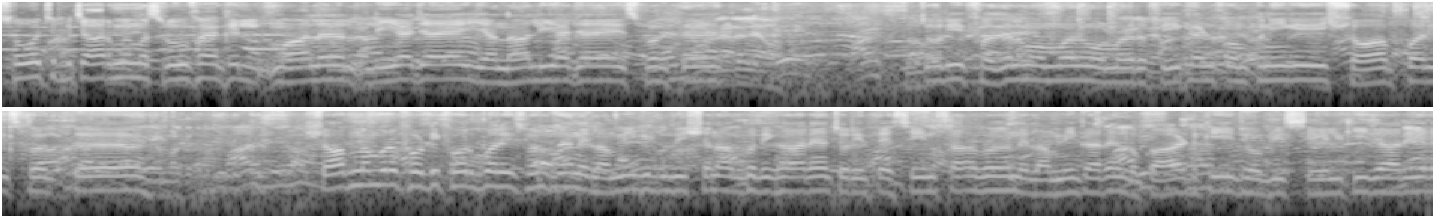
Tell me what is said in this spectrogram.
سوچ بچار میں مصروف ہیں کہ مال لیا جائے یا نہ لیا جائے اس وقت چوری فضل محمد محمد رفیق اینڈ کمپنی کی شاپ پر اس وقت شاپ نمبر فورٹی فور پر اس وقت نیلامی کی پوزیشن آپ کو دکھا رہے ہیں۔ چوری تحسین صاحب نیلامی کر رہے ہیں۔ لوکارڈ کی جو بھی سیل کی جا رہی ہے۔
